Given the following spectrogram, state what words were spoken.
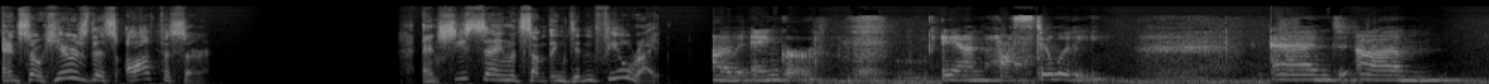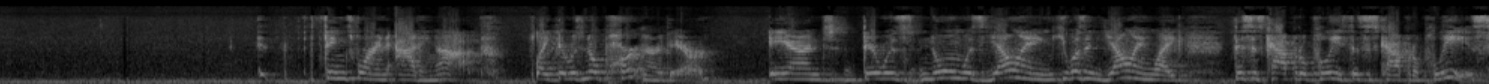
And so here's this officer, and she's saying that something didn't feel right. Of anger and hostility. And um, things weren't adding up. Like there was no partner there and there was no one was yelling he wasn't yelling like this is capitol police this is capitol police.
